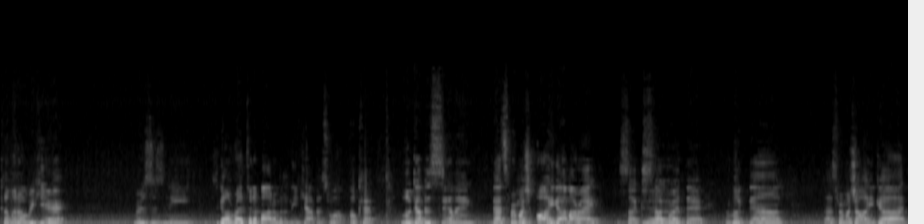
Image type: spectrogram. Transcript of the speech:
Coming over here, where's his knee? He's going right to the bottom of the kneecap as well. Okay, look up his ceiling. That's pretty much all he got, am I right? It's like stuck right there. Look down, that's pretty much all he got.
